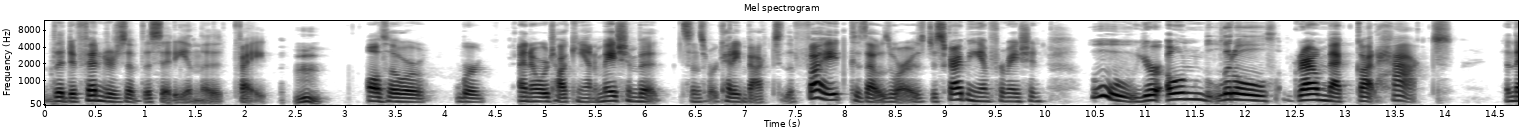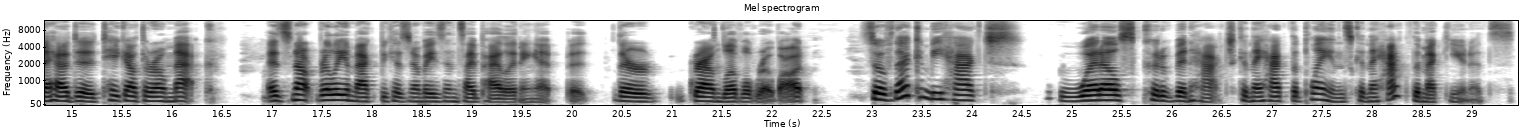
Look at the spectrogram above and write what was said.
the defenders of the city in the fight. Mm. Also, we're, we're I know we're talking animation, but since we're cutting back to the fight, because that was where I was describing information, ooh, your own little ground mech got hacked and they had to take out their own mech. It's not really a mech because nobody's inside piloting it, but they're ground level robot. So if that can be hacked, what else could have been hacked? Can they hack the planes? Can they hack the mech units?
